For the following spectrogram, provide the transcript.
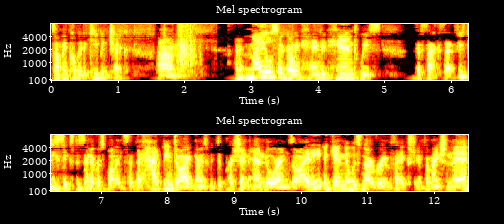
something probably to keep in check. Um, and it may also go in hand in hand with the fact that 56% of respondents said they had been diagnosed with depression and or anxiety. Again, there was no room for extra information there.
